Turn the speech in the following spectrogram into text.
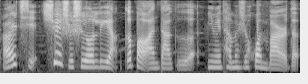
而且确实是有两个保安大哥，因为他们是换班的。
